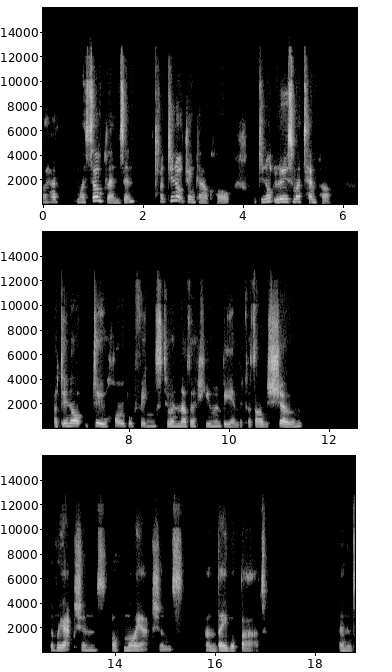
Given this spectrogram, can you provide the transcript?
I had my soul cleansing. I do not drink alcohol. I do not lose my temper. I do not do horrible things to another human being because I was shown the reactions of my actions and they were bad. And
